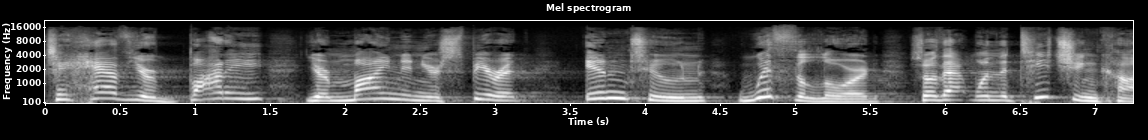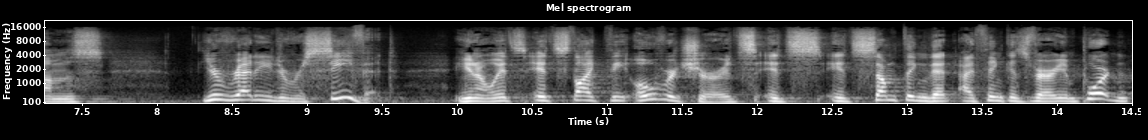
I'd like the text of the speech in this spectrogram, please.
to have your body, your mind, and your spirit in tune with the Lord so that when the teaching comes, you're ready to receive it. You know, it's, it's like the overture. It's, it's, it's something that I think is very important.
